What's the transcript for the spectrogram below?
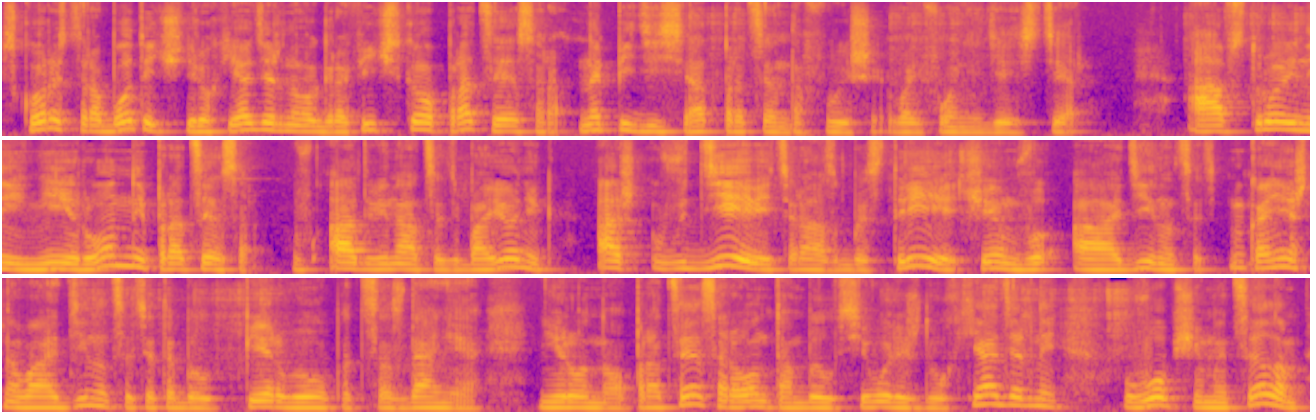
Скорость работы четырехъядерного графического процессора на 50% выше в iPhone 10R. А встроенный нейронный процессор в A12 а Bionic аж в 9 раз быстрее, чем в A11. А ну, конечно, в A11 а это был первый опыт создания нейронного процессора, он там был всего лишь двухъядерный. В общем и целом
